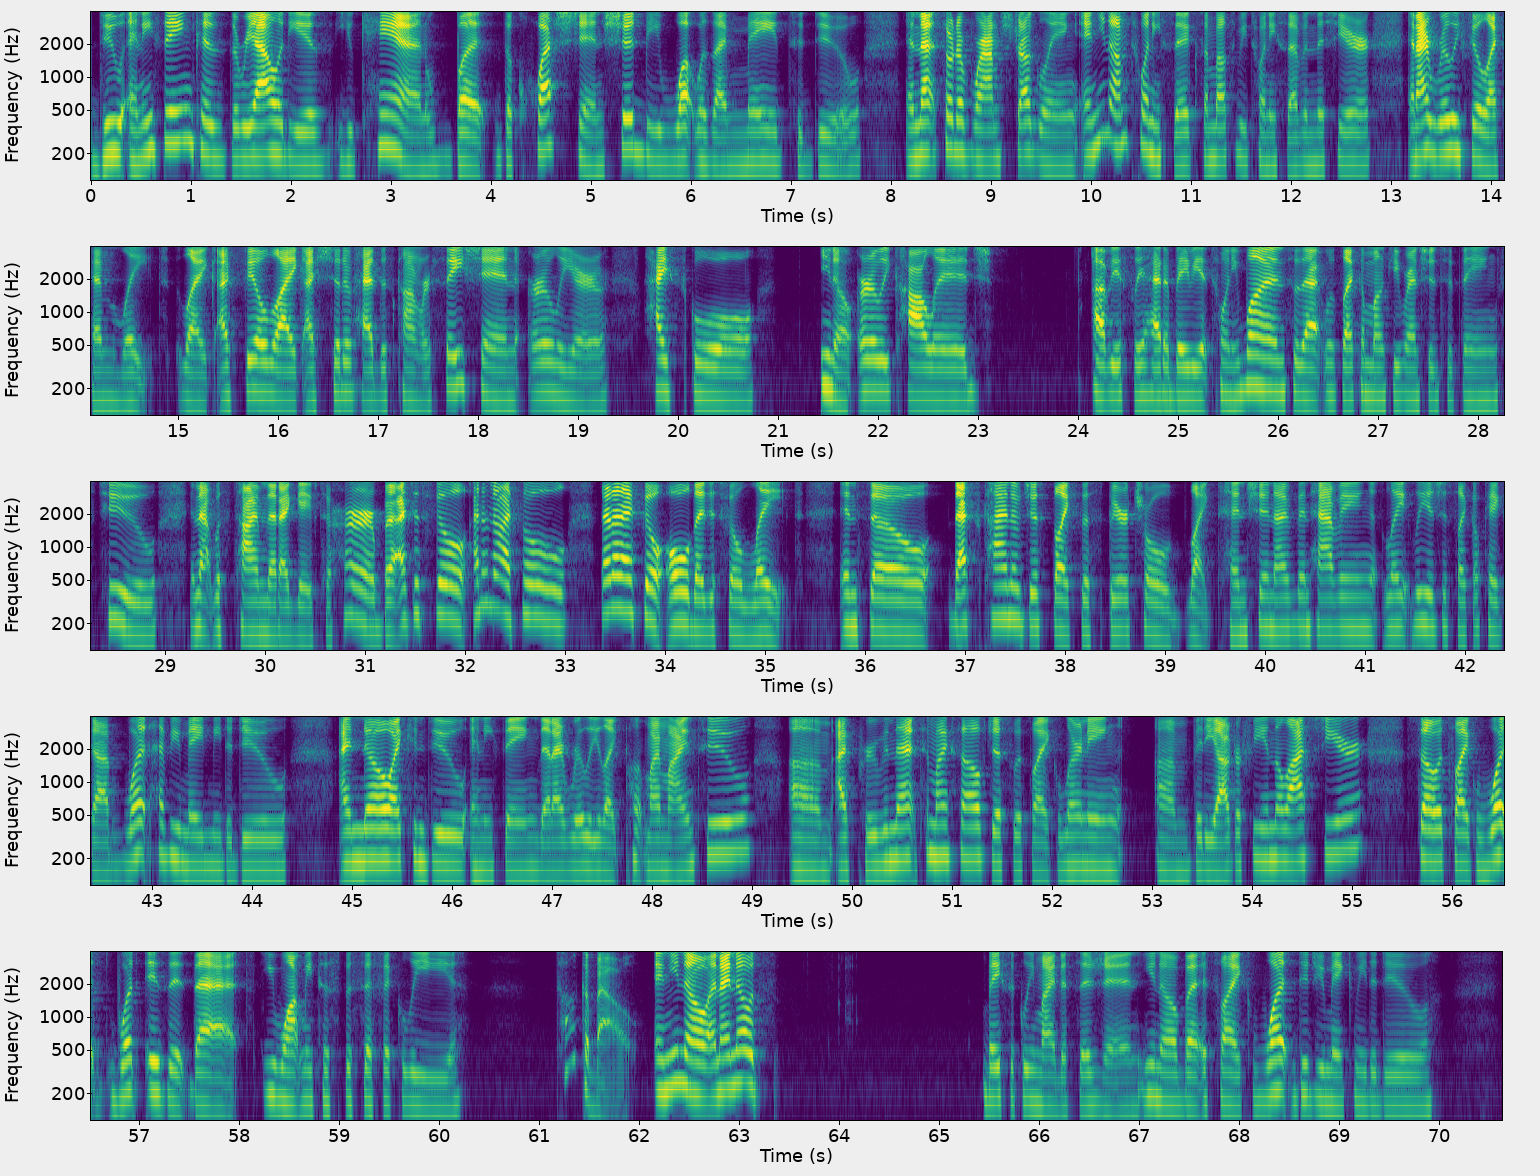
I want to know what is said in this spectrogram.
do anything because the reality is you can, but the question should be what was I made to do? And that's sort of where I'm struggling. And, you know, I'm 26, I'm about to be 27 this year. And I really feel like I'm late. Like, I feel like I should have had this conversation earlier, high school, you know, early college. Obviously, I had a baby at 21, so that was like a monkey wrench into things too. And that was time that I gave to her. But I just feel, I don't know, I feel, now that I feel old, I just feel late. And so that's kind of just like the spiritual like tension I've been having lately is just like, okay, God, what have you made me to do? I know I can do anything that I really like put my mind to. Um, I've proven that to myself just with like learning um, videography in the last year. So it's like, what what is it that you want me to specifically talk about? And you know, and I know it's basically my decision, you know, but it's like, what did you make me to do?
